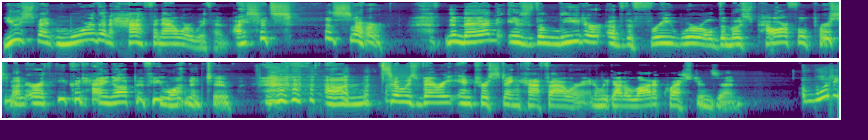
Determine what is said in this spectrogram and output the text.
You spent more than half an hour with him. I said, sir, the man is the leader of the free world, the most powerful person on earth. He could hang up if he wanted to. um, so it was very interesting half hour, and we got a lot of questions in. What do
